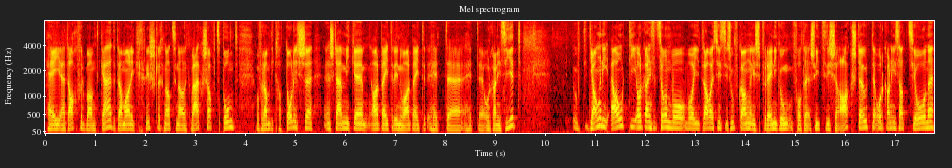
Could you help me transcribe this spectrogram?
haben einen Dachverband gegeben, der damalige christlich-nationale Gewerkschaftsbund, der vor allem die katholischen äh, stämmigen Arbeiterinnen und Arbeiter hat, hat organisiert die andere alte Organisation, die wo, wo in Travail Suisse ist aufgegangen ist, die Vereinigung der Schweizerischen Angestelltenorganisationen.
